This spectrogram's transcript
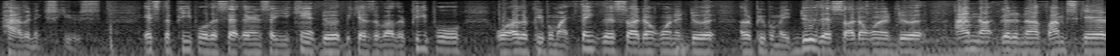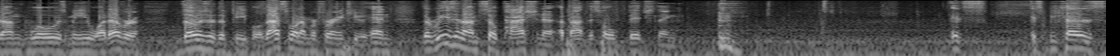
have an excuse. It's the people that sit there and say you can't do it because of other people, or other people might think this, so I don't want to do it. Other people may do this, so I don't want to do it. I'm not good enough. I'm scared. I'm woe is me. Whatever. Those are the people. That's what I'm referring to. And the reason I'm so passionate about this whole bitch thing, it's it's because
